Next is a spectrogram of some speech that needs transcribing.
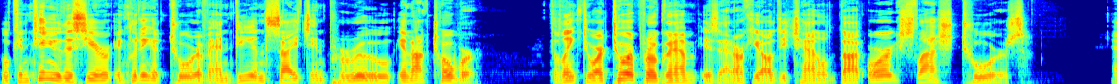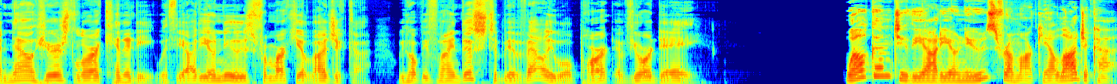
will continue this year, including a tour of Andean sites in Peru in October. The link to our tour program is at archaeologychannel.org/tours. And now here's Laura Kennedy with the audio news from Archaeologica. We hope you find this to be a valuable part of your day. Welcome to the audio news from Archaeologica.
